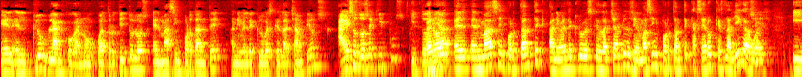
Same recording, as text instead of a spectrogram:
el, el Club Blanco ganó cuatro títulos, el más importante a nivel de clubes que es la Champions, a esos dos equipos y todavía... el, el más importante a nivel de clubes que es la Champions y el más importante casero que es la Liga, Sí. güey. Y,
